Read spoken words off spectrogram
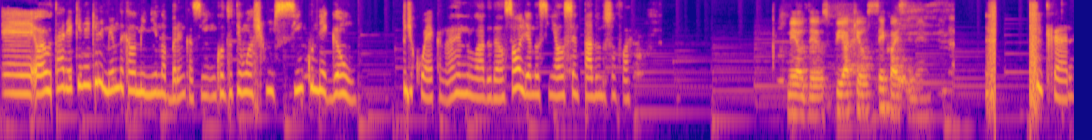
É, eu estaria que nem aquele meme daquela menina branca, assim, enquanto tem um, acho que uns cinco negão de cueca, né? No lado dela, só olhando assim, ela sentada no sofá. Meu Deus, pior que eu sei qual é esse meme. Cara.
